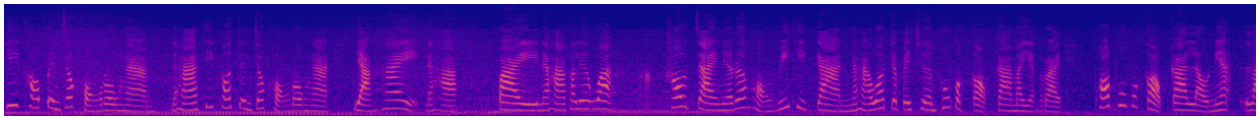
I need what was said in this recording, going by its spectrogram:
ที่เขาเป็นเจ้าของโรงงานนะคะที่เขาเป็นเจ้าของโรงงานอยากให้นะคะไปนะคะเขาเรียกว่าเข้าใจในเรื่องของวิธีการนะคะว่าจะไปเชิญผู้ประกอบการมาอย่างไร เพราะผู้ประกอบการเหล่านี้หล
